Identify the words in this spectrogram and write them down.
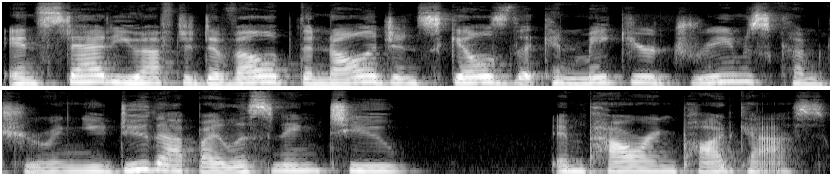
Instead, you have to develop the knowledge and skills that can make your dreams come true. And you do that by listening to empowering podcasts,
